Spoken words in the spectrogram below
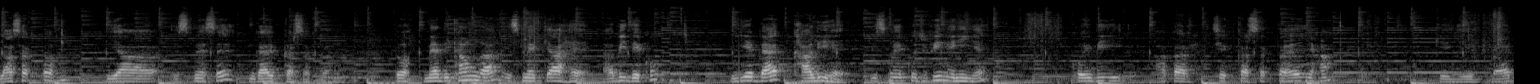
ला सकता हूँ या इसमें से गायब कर सकता हूँ तो मैं दिखाऊँगा इसमें क्या है। अभी देखो ये बैग खाली है इसमें कुछ भी नहीं है। कोई भी आकर चेक कर सकता है यहाँ कि ये बैग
